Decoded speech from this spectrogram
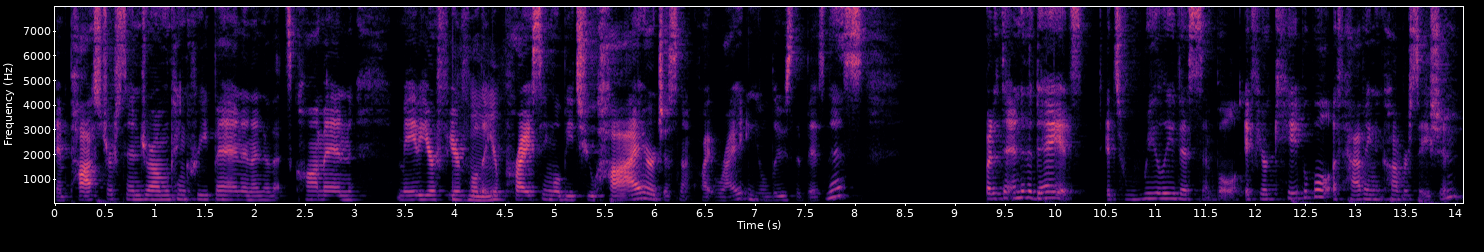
Imposter syndrome can creep in, and I know that's common. Maybe you're fearful mm-hmm. that your pricing will be too high or just not quite right and you'll lose the business. But at the end of the day, it's it's really this simple. If you're capable of having a conversation,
